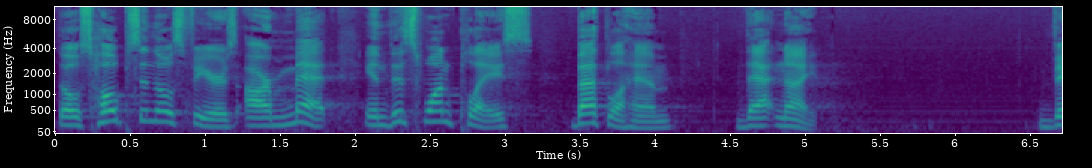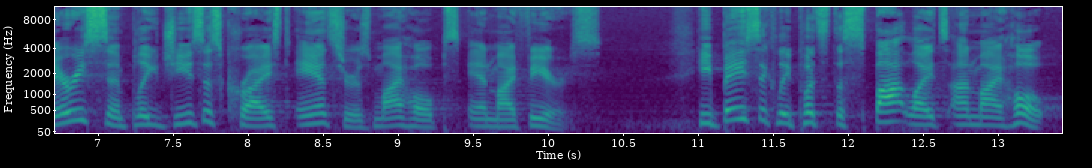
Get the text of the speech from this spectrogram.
those hopes and those fears are met in this one place, Bethlehem, that night. Very simply, Jesus Christ answers my hopes and my fears. He basically puts the spotlights on my hope.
